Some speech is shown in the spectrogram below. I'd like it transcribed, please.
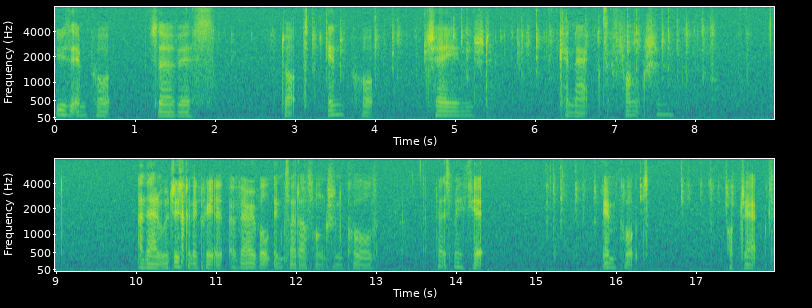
user input service dot input changed connect function. And then we're just going to create a, a variable inside our function called let's make it input object.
